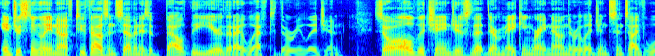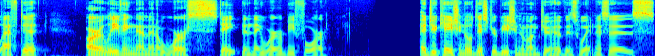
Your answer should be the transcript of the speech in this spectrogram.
Interestingly enough, 2007 is about the year that I left the religion. So all the changes that they're making right now in the religion since I've left it are leaving them in a worse state than they were before. Educational distribution among Jehovah's Witnesses.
